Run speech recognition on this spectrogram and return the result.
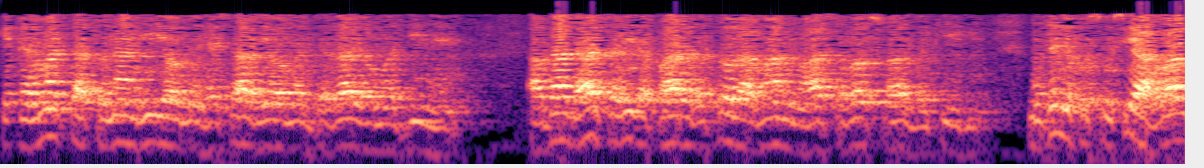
کہ قیمت کا تنا ہی یوم حساب یوم جزا یوم دین ہے۔ اوداد ہر سری پار رسول امان محاسبہ سوال بکی گی۔ مجھے خصوصی احوال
